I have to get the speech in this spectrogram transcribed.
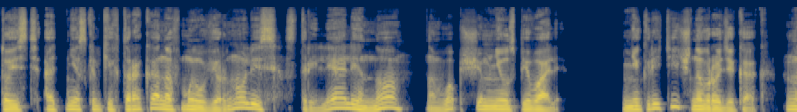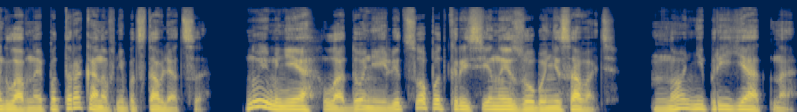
То есть от нескольких тараканов мы увернулись, стреляли, но, в общем, не успевали. Не критично вроде как, главное под тараканов не подставляться. Ну и мне ладони и лицо под крысиные зубы не совать. Но неприятно.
